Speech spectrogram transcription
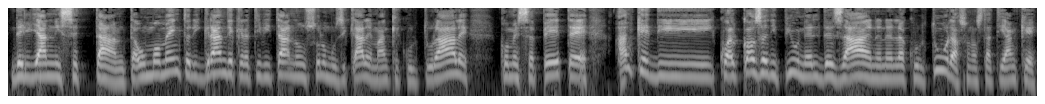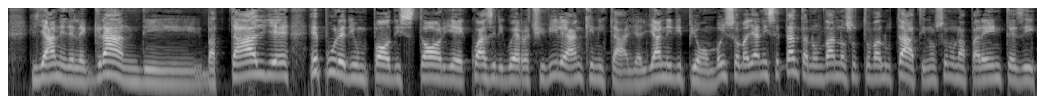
degli anni 70, un momento di grande creatività non solo musicale ma anche culturale, come sapete, anche di qualcosa di più nel design, nella cultura. Sono stati anche gli anni delle grandi battaglie eppure di un po' di storie quasi di guerra civile anche in Italia, gli anni di piombo. Insomma, gli anni 70 non vanno vanno sottovalutati, non sono una parentesi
